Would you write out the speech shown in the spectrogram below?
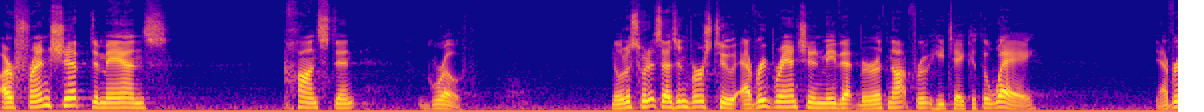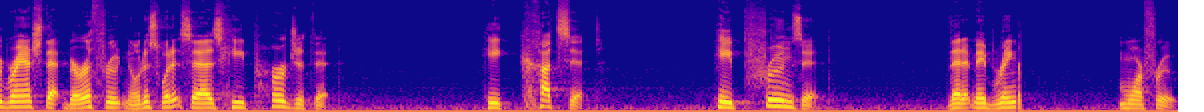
our friendship demands constant growth. Notice what it says in verse 2 Every branch in me that beareth not fruit, he taketh away. Every branch that beareth fruit, notice what it says, he purgeth it, he cuts it, he prunes it, that it may bring more fruit.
